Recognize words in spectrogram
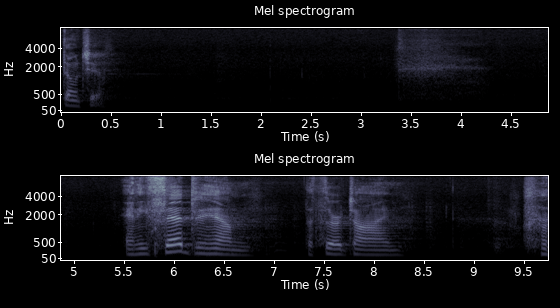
don't you? And he said to him the third time,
